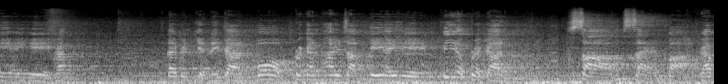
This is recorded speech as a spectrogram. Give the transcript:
AIA ครับ ได้เป็นเกียรติในการมอบประกันภัยจาก AIA เบี้ยประกัน 3 0 0แสนบาทครับ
